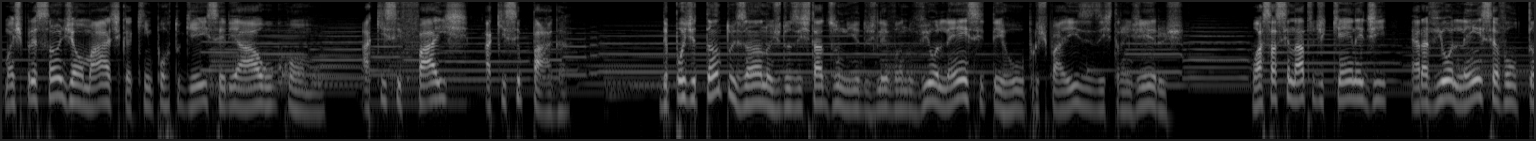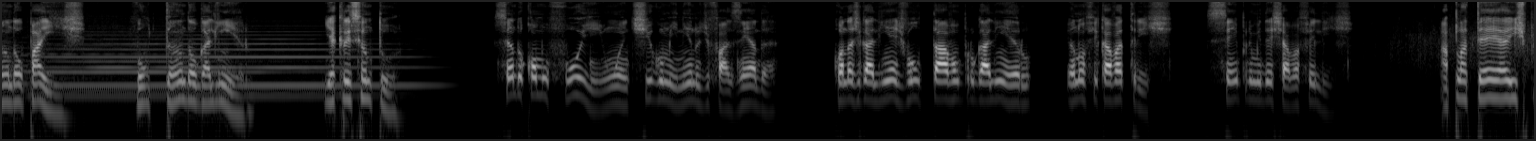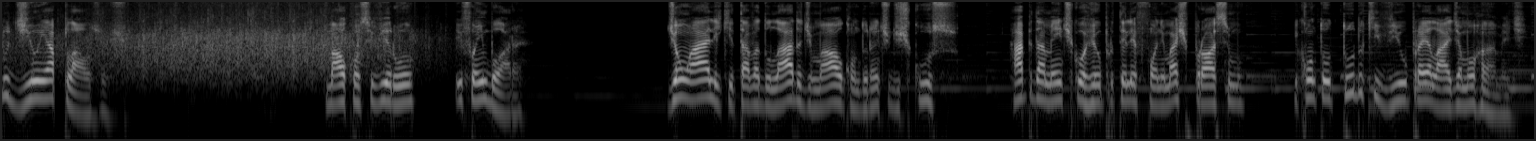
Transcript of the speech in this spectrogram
Uma expressão idiomática que em português seria algo como: aqui se faz, aqui se paga. Depois de tantos anos dos Estados Unidos levando violência e terror para os países estrangeiros, o assassinato de Kennedy era violência voltando ao país, voltando ao galinheiro e acrescentou: Sendo como fui um antigo menino de fazenda, quando as galinhas voltavam para o galinheiro, eu não ficava triste, sempre me deixava feliz. A plateia explodiu em aplausos. Malcolm se virou e foi embora. John Ali, que estava do lado de Malcolm durante o discurso, rapidamente correu para o telefone mais próximo e contou tudo o que viu para Elijah Muhammad.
